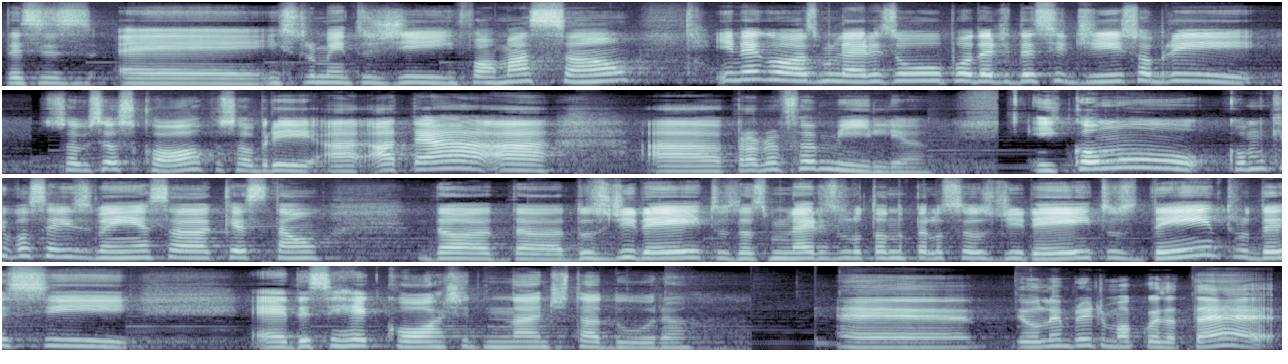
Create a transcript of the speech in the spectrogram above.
desses é, instrumentos de informação, e negou às mulheres o poder de decidir sobre, sobre seus corpos, sobre a, até a, a, a própria família. E como, como que vocês veem essa questão da, da, dos direitos, das mulheres lutando pelos seus direitos dentro desse, é, desse recorte na ditadura? É, eu lembrei de uma coisa até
